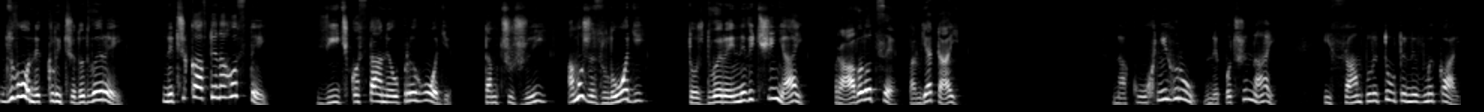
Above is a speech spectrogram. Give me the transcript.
Дзвоник кличе до дверей. Не чекав ти на гостей. Вічко стане у пригоді, там чужий, а може, злодій. Тож дверей не відчиняй. Правило це пам'ятай. На кухні гру не починай, і сам плиту ти не вмикай.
